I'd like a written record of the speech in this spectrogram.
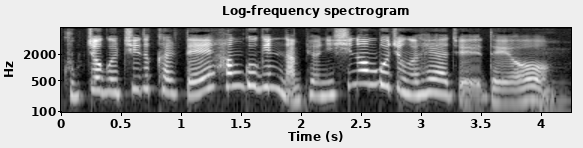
국적을 취득할 때 한국인 남편이 신원 보증을 해야 돼- 돼요. 음.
